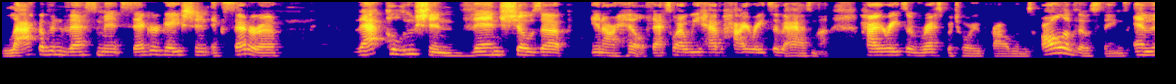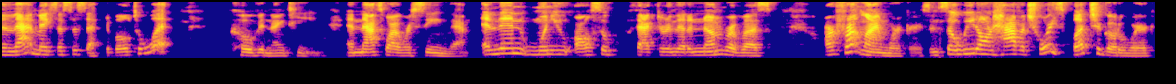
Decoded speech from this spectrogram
lack of investment segregation etc that pollution then shows up in our health. That's why we have high rates of asthma high rates of respiratory problems all of those things. And then that makes us susceptible to what COVID 19. And that's why we're seeing that. And then when you also factor in that a number of us are frontline workers. And so we don't have a choice but to go to work.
